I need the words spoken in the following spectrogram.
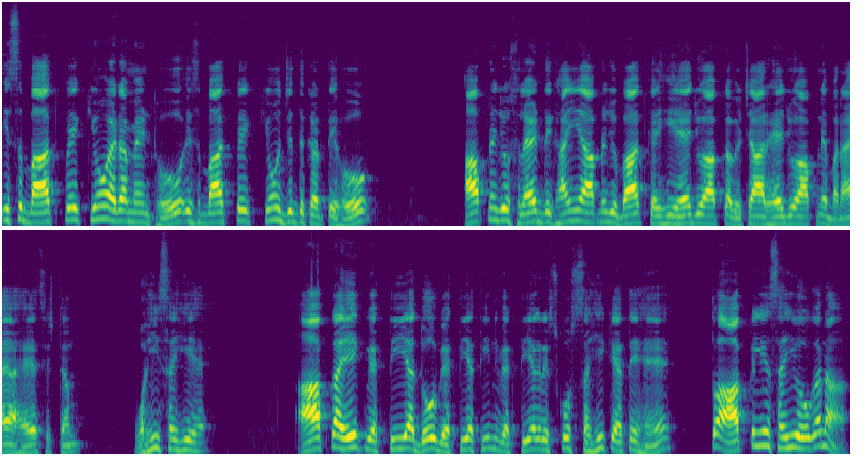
इस बात पे क्यों एडामेंट हो, इस बात पे क्यों जिद करते हो? आपने जो स्लाइड दिखाई है, आपने जो बात कही है, जो आपका विचार है, जो आपने बनाया है सिस्टम वही सही है। आपका एक व्यक्ति या दो व्यक्ति या तीन व्यक्ति अगर इसको सही कहते हैं तो आपके लिए सही होगा ना?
